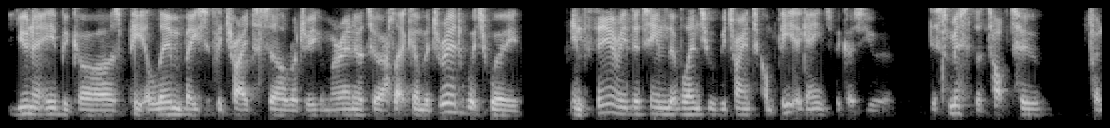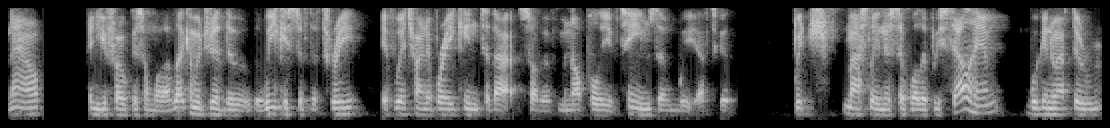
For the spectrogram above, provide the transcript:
unity because Peter Lim basically tried to sell Rodrigo Moreno to Atletico Madrid, which we in theory, the team that Valencia would be trying to compete against because you dismiss the top two for now and you focus on, well, Atletico Madrid, the, the weakest of the three. If we're trying to break into that sort of monopoly of teams, then we have to go. Which Marcelino said, well, if we sell him, we're going to have to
